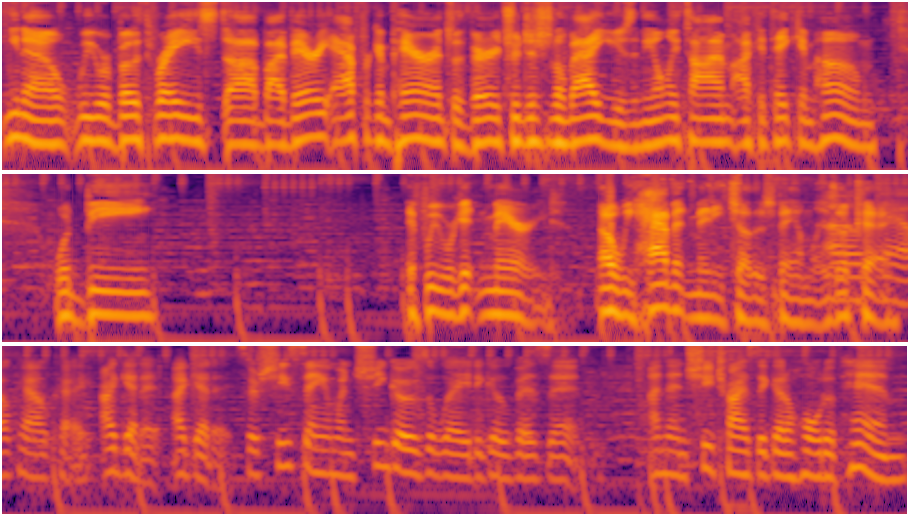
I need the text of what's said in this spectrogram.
you know, we were both raised uh, by very African parents with very traditional values. And the only time I could take him home would be if we were getting married. Oh, we haven't met each other's families. Okay. Okay, okay, okay. I get it. I get it. So she's saying when she goes away to go visit and then she tries to get a hold of him,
